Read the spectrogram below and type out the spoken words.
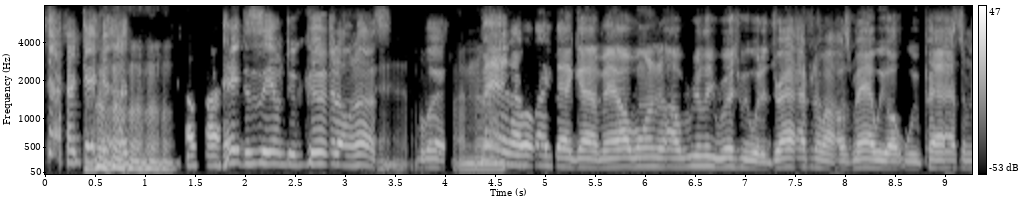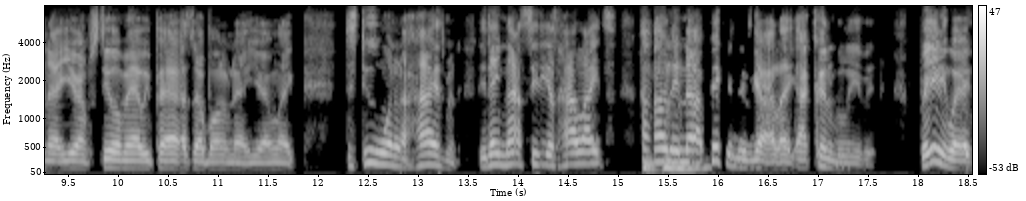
I can't. I, I hate to see him do good on us, but I man, I like that guy, man. I wanted. I really wish we would have drafted him. I was mad we we passed him that year. I'm still mad we passed up on him that year. I'm like, this dude won a Heisman. Did they not see his highlights? How are they not picking this guy? Like, I couldn't believe it. But anyway,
